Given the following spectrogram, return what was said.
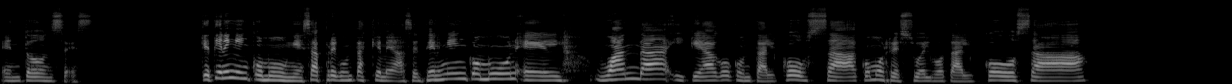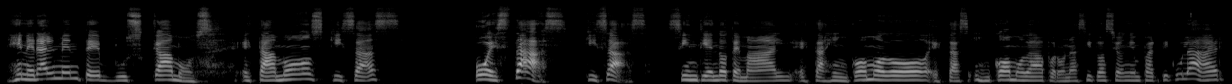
Entonces, ¿qué tienen en común esas preguntas que me hacen? Tienen en común el Wanda y qué hago con tal cosa, cómo resuelvo tal cosa. Generalmente buscamos, estamos quizás, o estás quizás sintiéndote mal, estás incómodo, estás incómoda por una situación en particular,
